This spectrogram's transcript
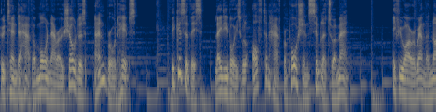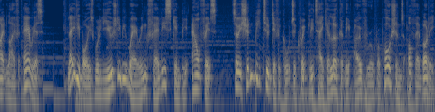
who tend to have a more narrow shoulders and broad hips. Because of this, ladyboys will often have proportions similar to a man. If you are around the nightlife areas, ladyboys will usually be wearing fairly skimpy outfits, so it shouldn't be too difficult to quickly take a look at the overall proportions of their body.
